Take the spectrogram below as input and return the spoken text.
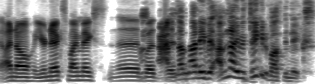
I know your Knicks might make, uh, but I, I'm not even, I'm not even thinking about the Knicks.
